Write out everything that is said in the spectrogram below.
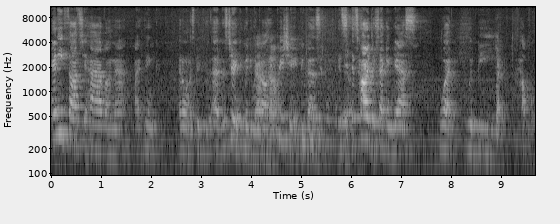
any thoughts you have on that, I think, I don't want to speak, uh, the steering committee would Yeah, probably no. appreciate, because it's, it's hard to second guess what would be Right. helpful.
